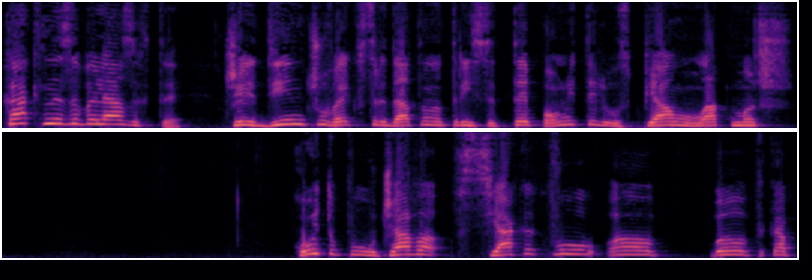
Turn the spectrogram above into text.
как не забелязахте, че един човек в средата на 30-те, помните ли, успял млад мъж, който получава всякакво а, а, така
